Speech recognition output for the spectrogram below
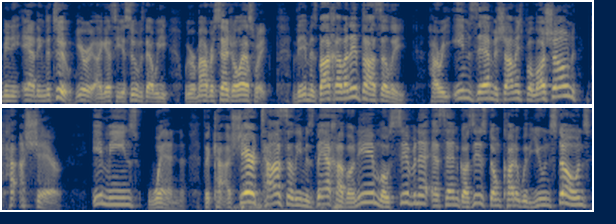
meaning adding the two. Here, I guess he assumes that we, we were Maver Sedra last week. V'im mizbach avanim ta'asali. Hari im zeh mishamish b'lashon ka'asher. It means when. The ka'asher ta'asali mizbeach avonim lo sivne esen gazis. Don't cut it with hewn stones.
